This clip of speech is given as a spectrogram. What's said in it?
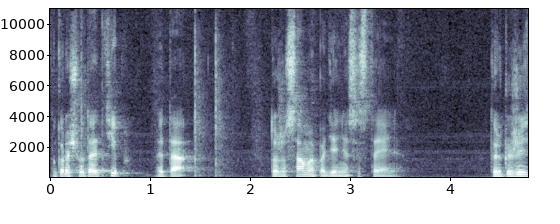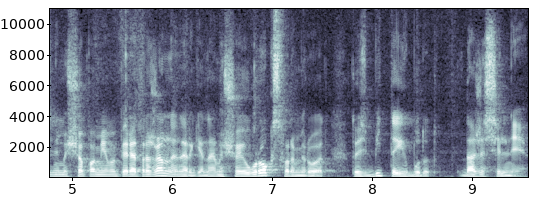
Ну короче, вот этот тип, это то же самое падение состояния. Только жизнь им еще помимо переотраженной энергии, нам еще и урок сформирует. То есть бить-то их будут даже сильнее.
